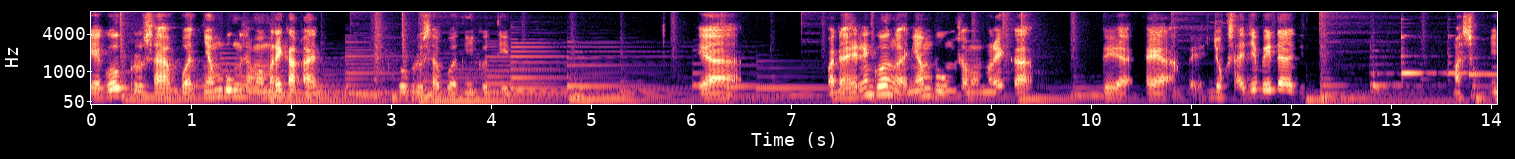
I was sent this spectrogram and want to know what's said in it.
Ya gue berusaha buat nyambung sama mereka kan. Gue berusaha buat ngikutin. Ya pada akhirnya gue nggak nyambung sama mereka. Kayak kayak apa ya, jokes aja beda gitu. Masuknya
